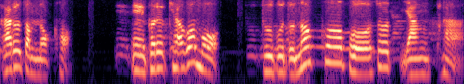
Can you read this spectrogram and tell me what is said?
가루 좀 넣고 예 그렇게 하고 뭐 두부도 넣고 버섯, 양파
